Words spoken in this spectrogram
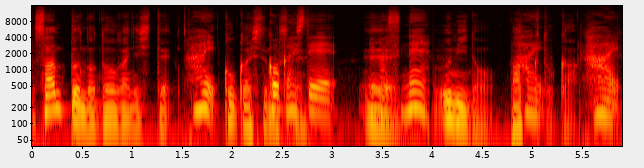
3分の動画にしてはい。公開してますね公開していますね。ええ海のバックとか、はい。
